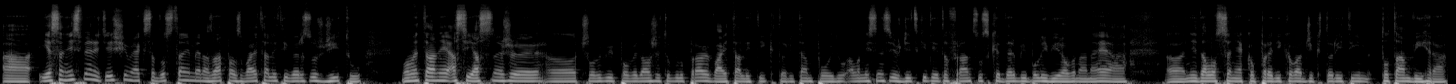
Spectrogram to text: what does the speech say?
A ja sa nesmierne teším, ak sa dostaneme na zápas Vitality versus G2. Momentálne je asi jasné, že uh, človek by povedal, že to budú práve Vitality, ktorí tam pôjdu, ale myslím si, že vždycky tieto francúzske derby boli vyrovnané a uh, nedalo sa nejako predikovať, že ktorý tým to tam vyhrá.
